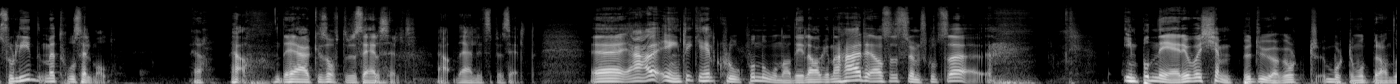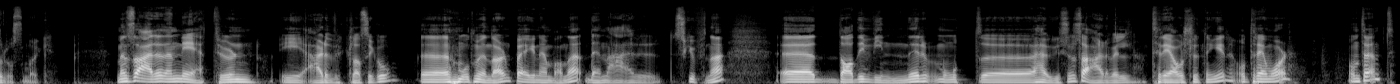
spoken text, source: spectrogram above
solid med to selvmål. Ja. ja. Det er jo ikke så ofte du ser. Spesielt. Ja, det er litt spesielt. Eh, jeg er egentlig ikke helt klok på noen av de lagene her. Altså Strømsgodset imponerer jo ved å kjempe ut uavgjort borte mot Brann og Rosenborg. Men så er det den nedturen i Elv Classico eh, mot Mjøndalen på egen hjemmebane. Den er skuffende. Uh, da de vinner mot uh, Haugesund, så er det vel tre avslutninger og tre mål, omtrent.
